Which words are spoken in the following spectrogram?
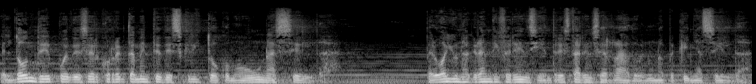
El dónde puede ser correctamente descrito como una celda, pero hay una gran diferencia entre estar encerrado en una pequeña celda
